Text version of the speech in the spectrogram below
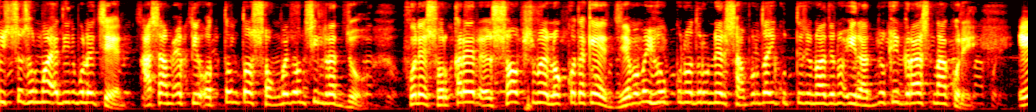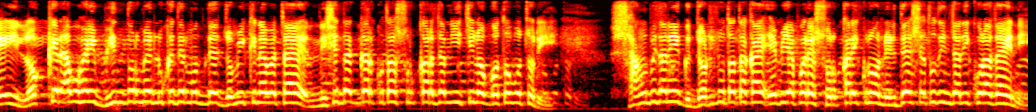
বিশ্ব শর্মা এদিন বলেছেন, আসাম একটি অত্যন্ত সংবেদনশীল রাজ্য। ফলে সরকারের সব সময় লক্ষ্য থাকে, যেভাবেই হোক কোনো ধরনের সাম্প্রদায়িক উত্তেজনা যেন এই রাজ্যকে গ্রাস না করে। এই লক্ষ্যের আবহে ভিন ধর্মের লোকেদের মধ্যে জমি কেনা বেচায় নিষেধাজ্ঞার কথা সরকার জানিয়েছিল গত বছরই। সাংবিধানিক জটিলতা থাকায় এ ব্যাপারে সরকারি কোনো নির্দেশ এতদিন জারি করা যায়নি।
